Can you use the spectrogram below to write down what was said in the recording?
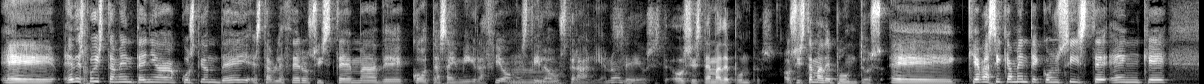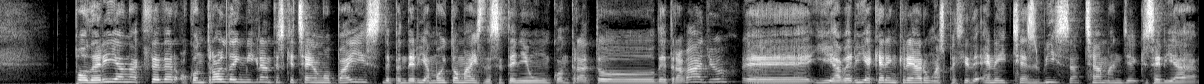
Eh, e despois tamén teña a cuestión de establecer o sistema de cotas á inmigración mm. estilo Australia, non? Sí, o, sist o sistema de puntos. O sistema de puntos, eh, que basicamente consiste en que poderían acceder o control de inmigrantes que chegan ao país dependería moito máis de se teñen un contrato de traballo mm. eh, e habería queren crear unha especie de NHS visa, chamanlle, que sería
